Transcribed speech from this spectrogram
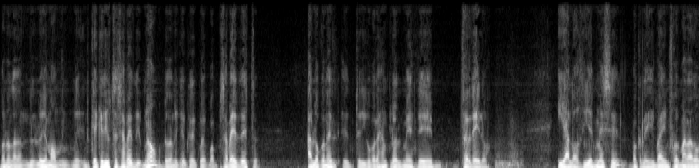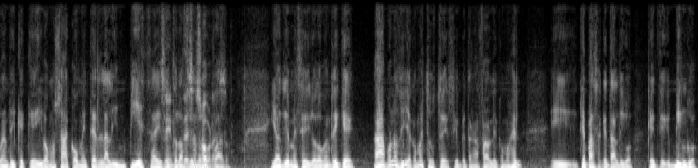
Bueno, lo llamamos, ¿qué quería usted saber? No, saber de esto. Hablo con él, eh, te digo, por ejemplo, el mes de febrero. Y a los 10 meses, porque le iba a informar a don Enrique que íbamos a acometer la limpieza y restauración de, los cuadros. Y a los 10 meses digo, don Enrique, ah, buenos días, ¿cómo está usted? Siempre tan afable como es él. ¿Y qué pasa? ¿Qué tal? Digo, que bingo.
